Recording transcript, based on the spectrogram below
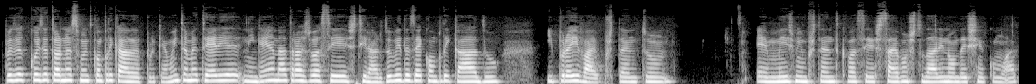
depois a coisa torna-se muito complicada, porque é muita matéria, ninguém anda atrás de vocês, tirar dúvidas é complicado e por aí vai. Portanto, é mesmo importante que vocês saibam estudar e não deixem acumular.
